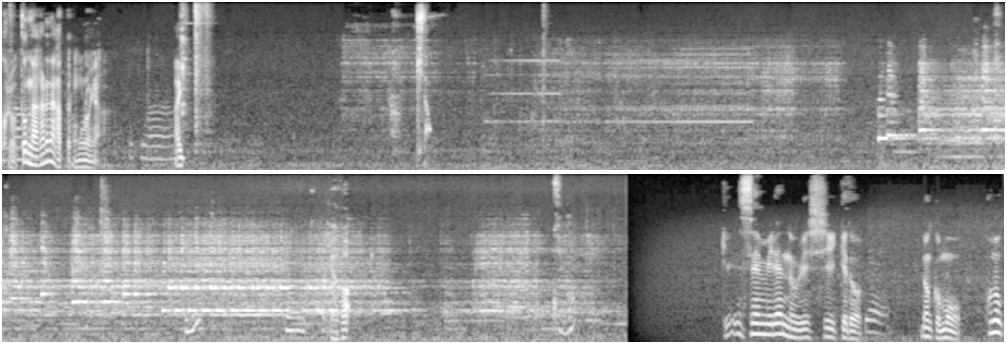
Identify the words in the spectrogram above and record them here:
これ音流れなかったらおもろいな。いはい。来た。やば。源泉見れんの嬉しいけど、なんかもう、この、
